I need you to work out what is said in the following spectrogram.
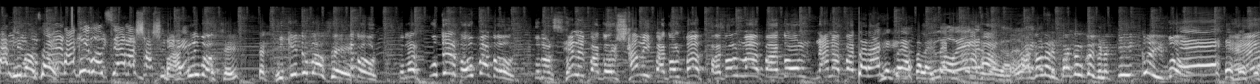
পাগলি বলছে। পাগলি বলছে আমার শাশুড়ি। পাগলি বলছে? তা ঠিকই তো বলছে। পাগল। তোমার পুতের বউ পাগল। তোমার ছেলে পাগল স্বামী পাগল বাপ পাগল মা পাগল। তার আগে কয়ে ফেলাইছে। পাগলের পাগল কইবে না কি কইব? হ্যাঁ?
